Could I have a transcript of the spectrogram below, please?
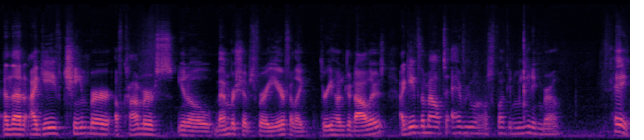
And then I gave Chamber of Commerce, you know, memberships for a year for like $300. I gave them out to everyone I was fucking meeting, bro. Hey,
